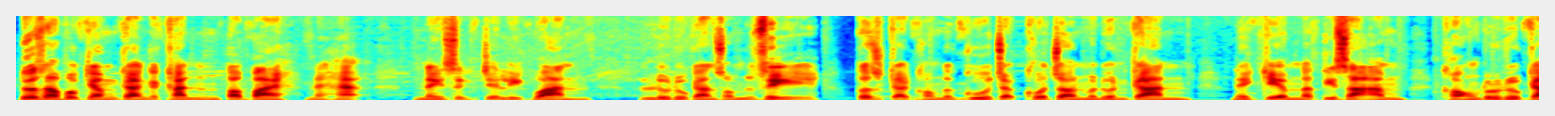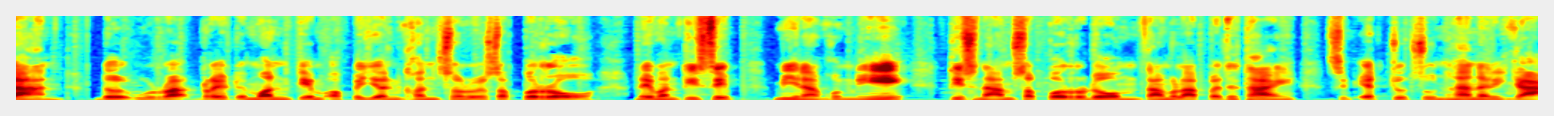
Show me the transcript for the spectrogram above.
โดยสำหรับโปรแกรมการแข่งขันต่อไปนะฮะในศึกเจลีกวัน ฤดูกาล2024ต้นสกัดของทั้งคู่จะโคจรมาดวลกัน ในเกมนัดที่ 3 ของฤดูกาล โดยอุระเรดไดมอนเกมออกไปเยือนคอนโซลซัปโปโร ในวันที่ 10 มีนาคมนี้ที่สนามซัปโปโรโดมตามเวลาประเทศไทย 11.05 นาฬิกา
